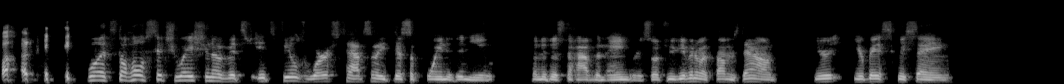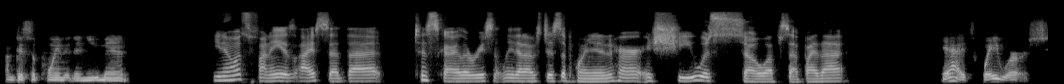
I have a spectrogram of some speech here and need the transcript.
funny. Well, it's the whole situation of it's it feels worse to have somebody disappointed in you than it is to have them angry. So if you're giving them a thumbs down, you're you're basically saying, I'm disappointed in you, man. You know what's funny is I said that to Skylar recently that I was disappointed in her, and she was so upset by that yeah, it's way worse.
